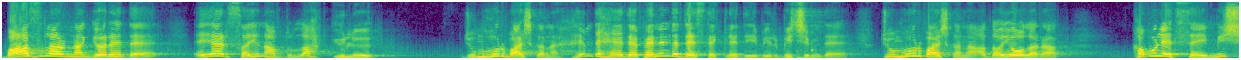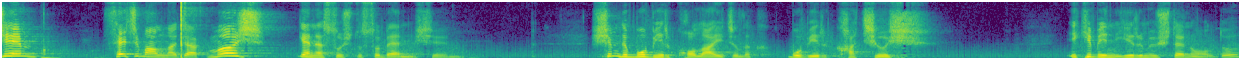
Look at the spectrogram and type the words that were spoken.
Bazılarına göre de eğer Sayın Abdullah Gül'ü Cumhurbaşkanı hem de HDP'nin de desteklediği bir biçimde Cumhurbaşkanı adayı olarak kabul etseymişim, seçim alınacakmış, gene suçlusu benmişim. Şimdi bu bir kolaycılık, bu bir kaçış. 2023'te ne oldu?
